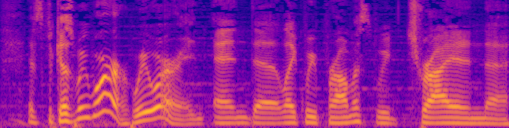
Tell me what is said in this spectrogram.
it's because we were, we were. And, and uh, like we promised, we'd try and, uh,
